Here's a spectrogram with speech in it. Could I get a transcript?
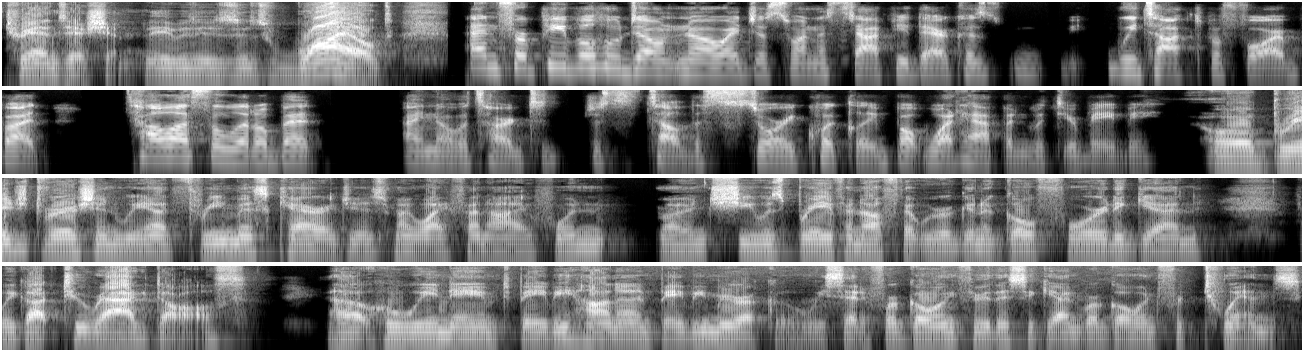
transition. It was, it was, it was wild. And for people who don't know, I just want to stop you there because we talked before, but tell us a little bit. I know it's hard to just tell this story quickly, but what happened with your baby? Oh, abridged version, we had three miscarriages, my wife and I. When and she was brave enough that we were going to go for it again. We got two rag dolls. Uh, who we named Baby Hana and Baby Miracle. We said if we're going through this again, we're going for twins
